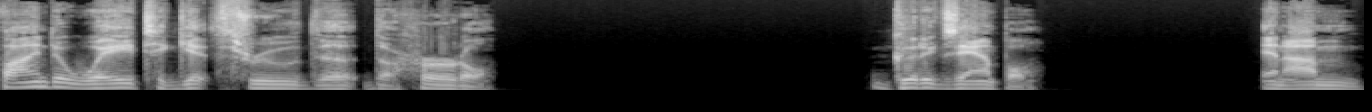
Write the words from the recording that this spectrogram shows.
find a way to get through the, the hurdle. Good example. And I'm,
